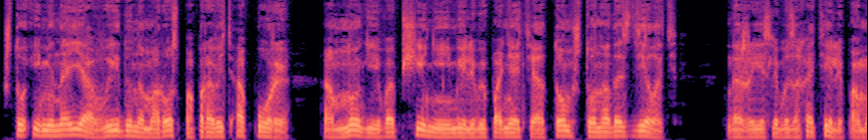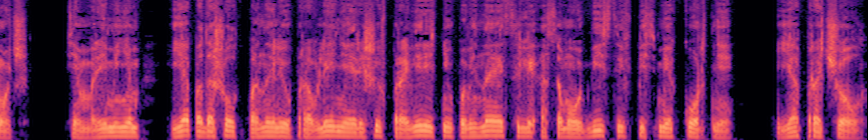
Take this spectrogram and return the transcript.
что именно я выйду на мороз поправить опоры, а многие вообще не имели бы понятия о том, что надо сделать, даже если бы захотели помочь. Тем временем я подошел к панели управления, решив проверить, не упоминается ли о самоубийстве в письме Кортни. Я прочел.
